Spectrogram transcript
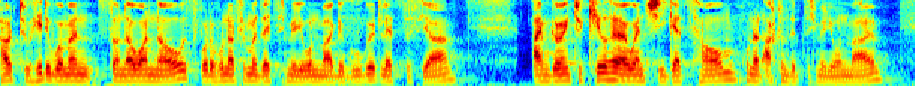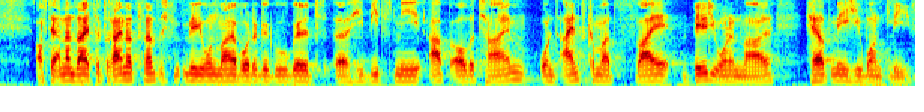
how to hit a woman so no one knows, wurde 165 Millionen Mal gegoogelt letztes Jahr. I'm going to kill her when she gets home, 178 Millionen Mal. Auf der anderen Seite 320 Millionen Mal wurde gegoogelt, uh, he beats me up all the time und 1,2 Billionen Mal, help me, he won't leave.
